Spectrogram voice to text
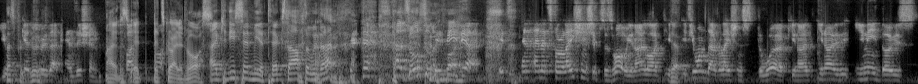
you'll That's pretty get good. through that transition. Mate, it's, But- it, it's great advice. Hey, can you send me a text after with that? That's awesome. It's advice. easier. It's and, and it's for relationships as well. You know, like if, Yeah. if you want that relationship to work, you know, you know, you need those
